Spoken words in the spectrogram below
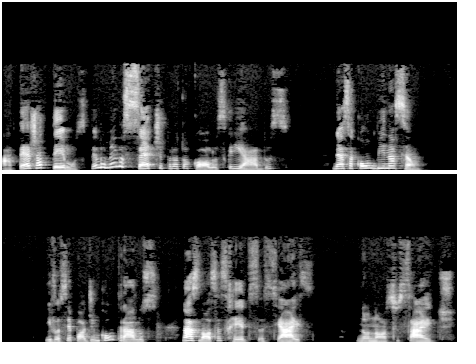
até já temos pelo menos sete protocolos criados nessa combinação. E você pode encontrá-los nas nossas redes sociais, no nosso site.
